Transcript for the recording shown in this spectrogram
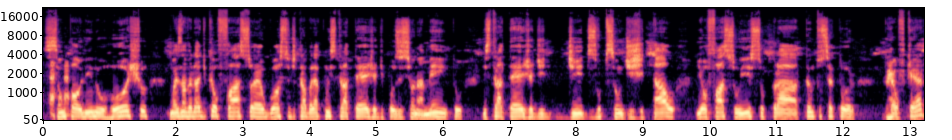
São Paulino roxo, mas na verdade o que eu faço é eu gosto de trabalhar com estratégia de posicionamento, estratégia de, de disrupção digital, e eu faço isso para tanto o setor healthcare,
